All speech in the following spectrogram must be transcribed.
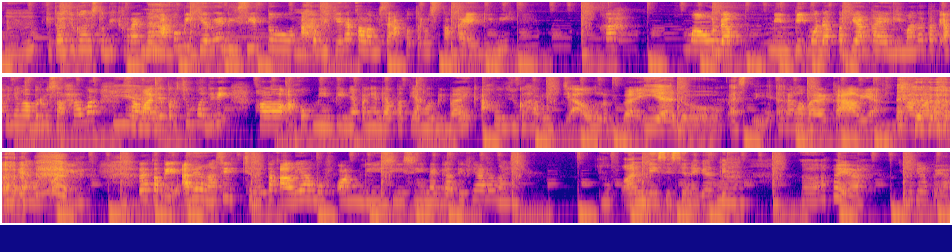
Hmm? kita juga harus lebih keren dan Nah. aku mikirnya di situ Nah. aku mikirnya kalau misalnya aku terus tak kayak gini hah mau dap mimpi mau dapet yang kayak gimana tapi akunya nggak berusaha mah Iya. sama aja percuma. Jadi kalau aku mimpinya pengen dapet yang lebih baik aku juga harus jauh lebih baik. Iya dong pasti ya. Karena nggak balik ke Alia karena ya move on ini. Nah, tapi ada nggak sih cerita ke Alia move on di sisi negatifnya ada nggak sih? Move on di sisi negatif. Hmm. Eh, apa ya? Kira-kira apa ya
